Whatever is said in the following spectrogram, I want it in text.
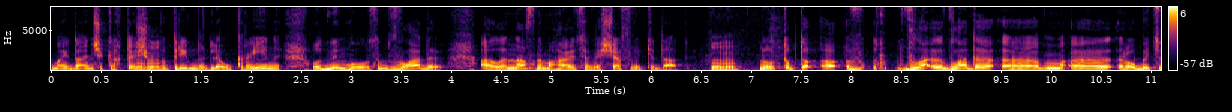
майданчиках те, що потрібно для України, одним голосом з владою, але нас намагаються весь час викидати. Ну тобто, е, вла- влада е, е, робить.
